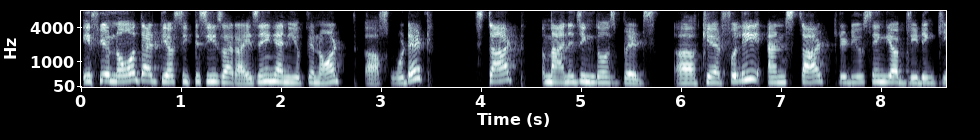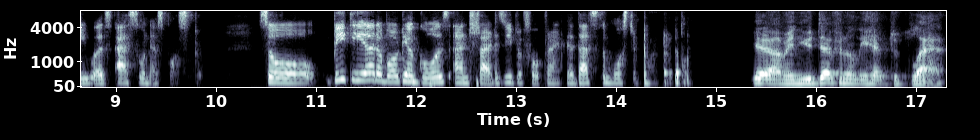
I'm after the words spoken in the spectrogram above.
if you know that your CPCs are rising and you cannot afford it, start managing those bids uh, carefully and start reducing your bleeding keywords as soon as possible. So be clear about your goals and strategy before Prime Day. That's the most important. Yeah, I mean, you definitely have to plan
